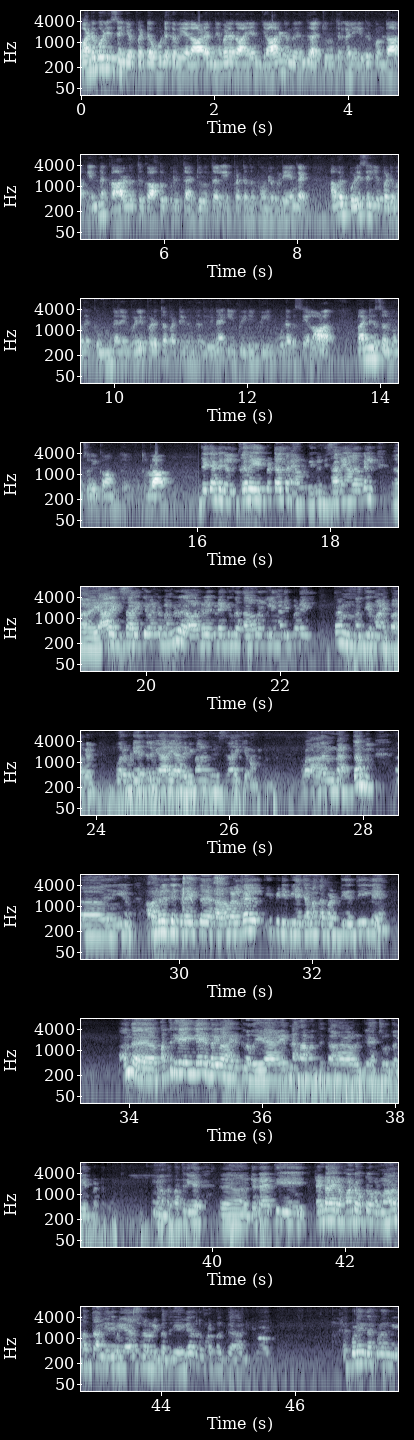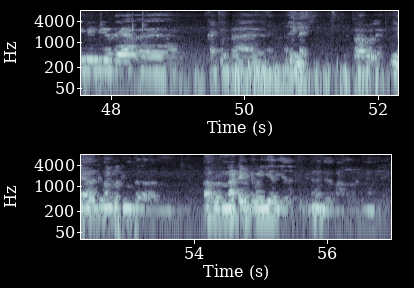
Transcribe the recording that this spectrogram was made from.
படுகொலை செய்யப்பட்ட ஊடகவியலாளர் நிமலராயன் யாரிடமிருந்து அச்சுறுத்தல்களை எதிர்கொண்டார்? என்ன காரணத்துக்காக குறித்த அச்சுறுத்தல் ஏற்பட்டது போன்ற விடயங்கள் அவர் கொலை செய்யப்படுவதற்கு முன்னரே வெளிப்படுத்தப்பட்டிருந்தது என இபிடிபியின் ஊடக செயலாளர் பன்னீர்செல்வம் சுரிகாந்த் தெரிவித்துள்ளார். குற்றச்சாட்டுகள் தேவை ஏற்பட்டால் தானே? அவர்கள் விசாரணையாளர்கள் யாரை விசாரிக்க வேண்டும் என்று அவர்களுக்கு கிடைக்கின்ற தகவல்களின் அடிப்படையில் தான் தீர்மானிப்பார்கள். ஒரு விடயத்திலும் யாரை யாரை விமா- விசாரிக்க வேண்டும் என்று. அதன் அர்த்தம் அவர்களுக்கு கிடைத்த தகவல்கள் இபிடிபியை சம்பந்தப்படுத்தி இல்லை அந்த பத்திரிகையிலே தெளிவாக இருக்கிறது என்ன காரணத்துக்காக அவருக்கு அச்சுறுத்தல் ஏற்பட்டது. அந்த பத்திரிகை அஹ், ரெண்டாயிரத்தி ரெண்டாயிரம் ஆண்டு அக்டோபர் மாதம் பத்தாம் தேதி வெளியாக சுடரொளி பத்திரிகையிலே ஒரு முழப்பருக்கு எப்பொழுதும் தற்பொழுதும் இபிபியுடைய கட்சி இல்லை. தொடர்புகள் இல்லை. அவருக்கு எங்களுக்கு இந்த அவர் நாட்டை விட்டு வெளியேறியதற்கு பின்னர் எந்த விதமான தொடர்பும் இல்லை.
